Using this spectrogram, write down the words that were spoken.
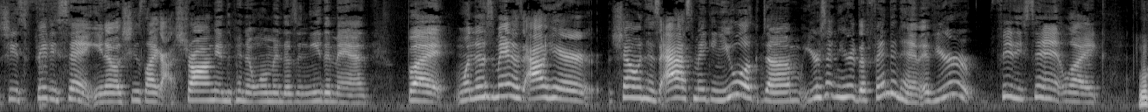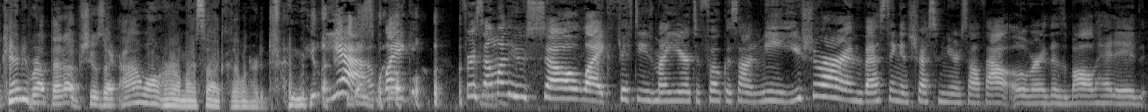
she's Fifty Cent, you know, she's like a strong, independent woman, doesn't need a man. But when this man is out here showing his ass, making you look dumb, you're sitting here defending him. If you're Fifty Cent, like Well, Kandi brought that up. She was like, I want her on my side because I want her to defend me. Like yeah, Will. like for someone who's so like 50 is my year to focus on me, you sure are investing and stressing yourself out over this bald headed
